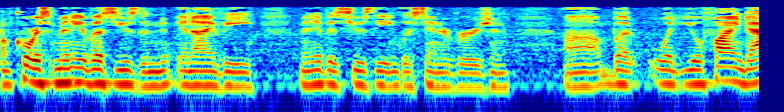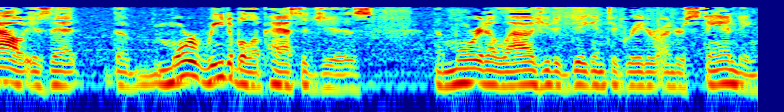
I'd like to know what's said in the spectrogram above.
Of course, many of us use the NIV, many of us use the English Standard Version, uh, but what you'll find out is that the more readable a passage is, the more it allows you to dig into greater understanding.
